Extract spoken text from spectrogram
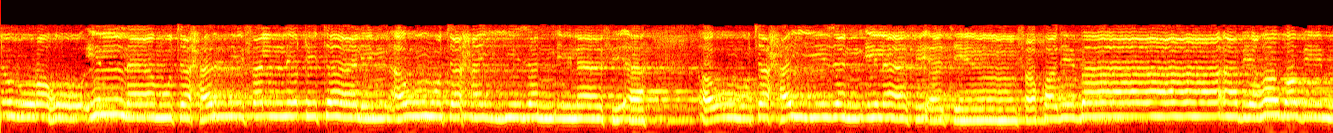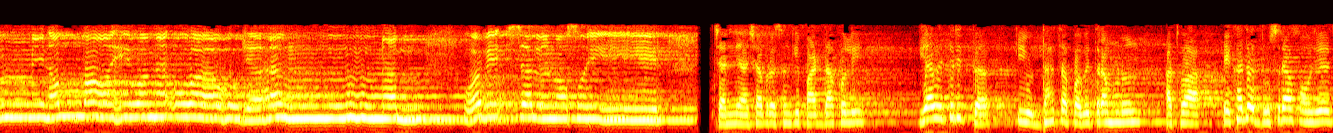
دبره إلا متحرفا لقتال أو متحيزا إلى فئة أو متحيزا إلى فئة فقد باء بغضب من الله ومأواه جهنم وبئس المصير ज्यांनी अशा प्रसंगी पाठ दाखवली या व्यतिरिक्त की युद्धाचा पवित्रा म्हणून अथवा एखाद्या दुसऱ्या फौजेस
